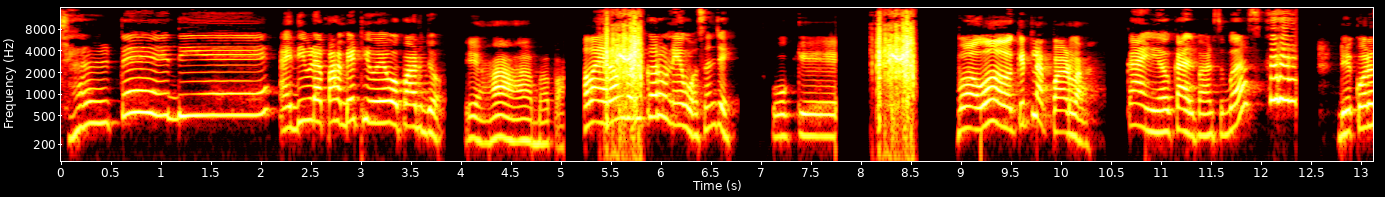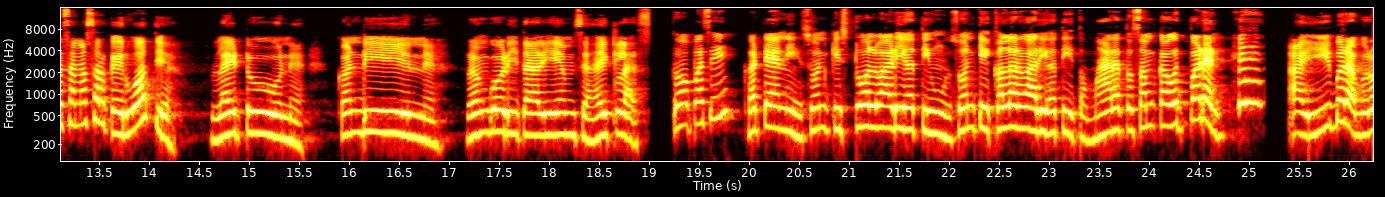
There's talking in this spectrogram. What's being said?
જલતે દિયે આ દીવડા પાસે બેઠી હોય એવો પાડજો એ હા હા બાપા. હવે રંગણ કરું ને એવો સંજય. ઓકે. વાહ વાહ કેટલા પાડવા? કાઈ કાલ પાડશું બસ. ડેકોરેશન અસર કર્યું હો તે ને કંડીલ ને, રંગોળી તારી એમ છે હાઈ ક્લાસ તો પછી ઘટે સોનકી સ્ટોલ વાળી હતી હું, સોનકી કલર વાળી હતી, તો મારે તો સમકાવું જ પડે ને. આ ઈ બરાબર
